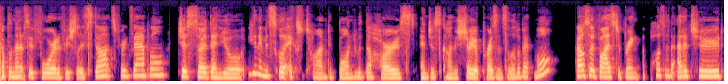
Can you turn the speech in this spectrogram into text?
couple of minutes before it officially starts, for example, just so then you're, you can even score extra time to bond with the host and just kind of show your presence a little bit more. I also advise to bring a positive attitude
